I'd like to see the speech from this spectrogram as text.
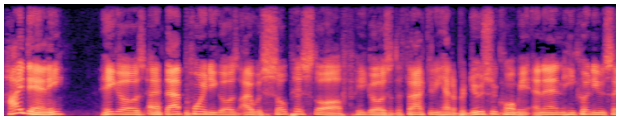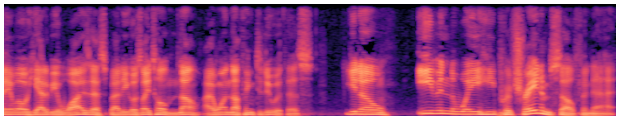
"Hi, Danny." He goes, at that point, he goes, I was so pissed off. He goes, at the fact that he had a producer call me, and then he couldn't even say, well, he had to be a wise ass about it. He goes, I told him, no, I want nothing to do with this. You know, even the way he portrayed himself in that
